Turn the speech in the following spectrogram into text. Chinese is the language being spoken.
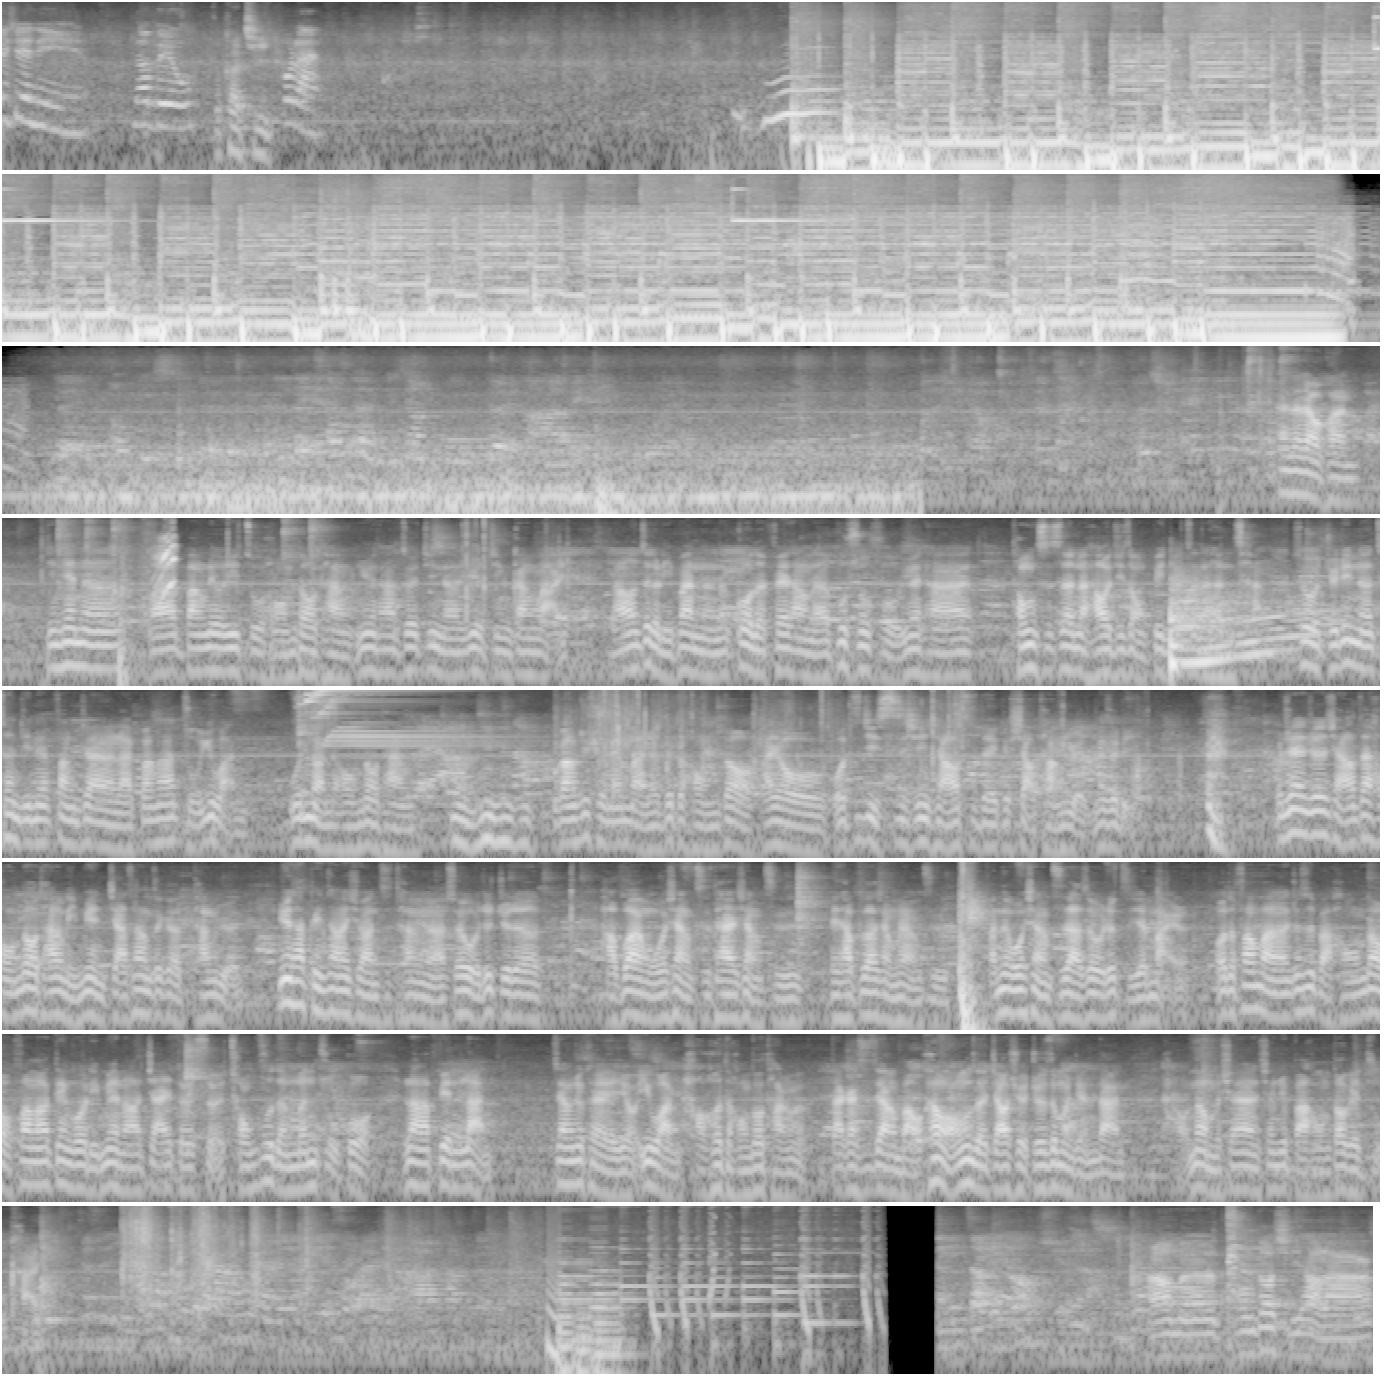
谢谢你，Love you。不客气。过来。嗨，大家好，今天呢，我要帮六一煮红豆汤，因为他最近呢月经刚来，然后这个礼拜呢过得非常的不舒服，因为他同时生了好几种病，就真的很惨，所以我决定呢趁今天放假呢来帮他煮一碗温暖的红豆汤。嗯，我刚去全年买了这个红豆，还有我自己私心想要吃的一个小汤圆在这里。我现在就是想要在红豆汤里面加上这个汤圆，因为他平常很喜欢吃汤圆啊，所以我就觉得。好，不然我想吃，他也想吃，哎，他不知道想不想吃，反正我想吃啊，所以我就直接买了。我的方法呢，就是把红豆放到电锅里面，然后加一堆水，重复的焖煮过，让它变烂，这样就可以有一碗好喝的红豆汤了。大概是这样吧。我看网络的教学就是这么简单。好，那我们现在先去把红豆给煮开。好，我们红豆洗好啦。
